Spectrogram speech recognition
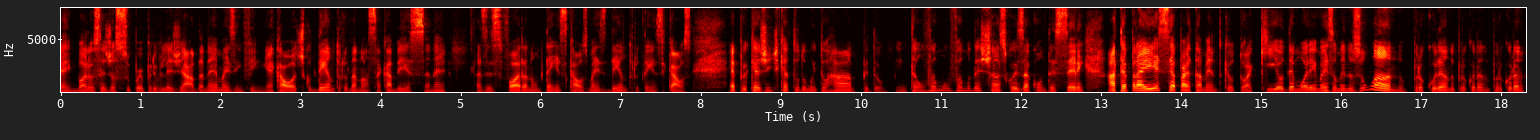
É, embora eu seja super privilegiada, né? Mas enfim, é caótico dentro da nossa cabeça, né? Às vezes fora não tem esse caos, mas dentro tem esse caos. É porque a gente quer tudo muito rápido. Então vamos, vamos deixar as coisas acontecerem. Até para esse apartamento que eu tô aqui, eu demorei mais ou menos um ano procurando, procurando, procurando,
